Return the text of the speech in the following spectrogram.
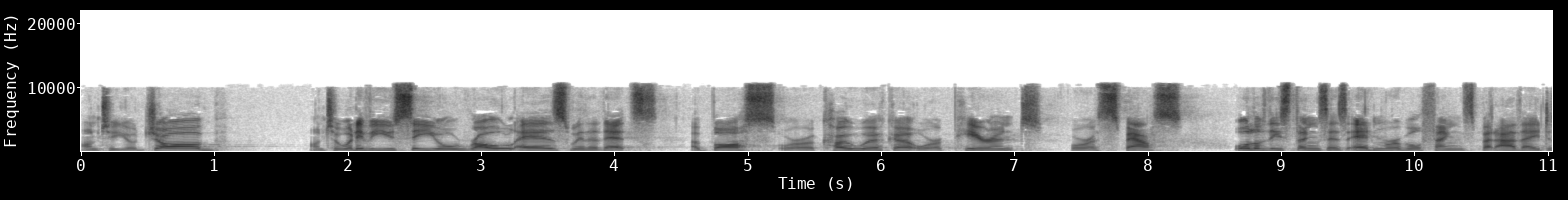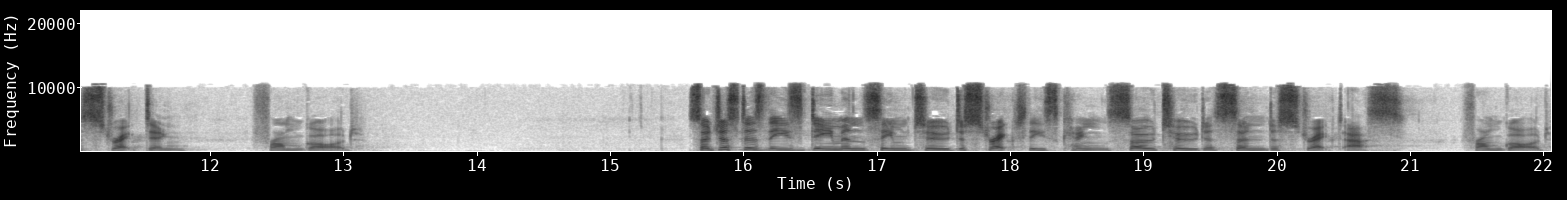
onto your job, onto whatever you see your role as, whether that's a boss or a co worker or a parent or a spouse. All of these things as admirable things, but are they distracting from God? So, just as these demons seem to distract these kings, so too does sin distract us from God.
